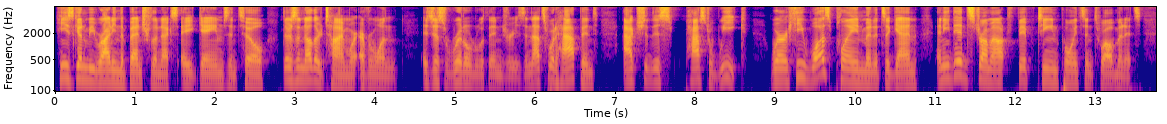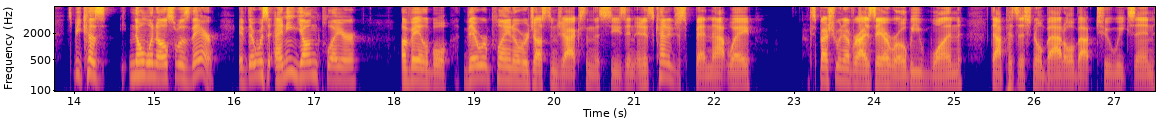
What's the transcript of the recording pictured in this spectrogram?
he's going to be riding the bench for the next eight games until there's another time where everyone is just riddled with injuries. And that's what happened actually this past week where he was playing minutes again and he did strum out 15 points in 12 minutes. It's because no one else was there. If there was any young player available, they were playing over Justin Jackson this season, and it's kind of just been that way. Especially whenever Isaiah Roby won that positional battle about two weeks in,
